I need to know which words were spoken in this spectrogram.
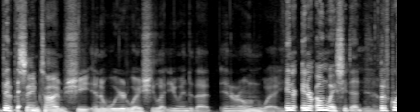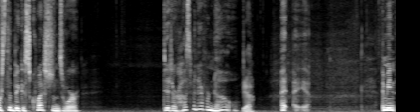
But at the the- same time, she, in a weird way, she let you into that in her own way. In her, in her own way, she did. know. But of course, the biggest questions were did her husband ever know? yeah, I, I, I mean,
